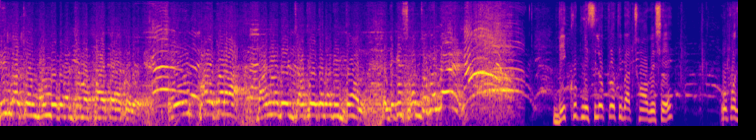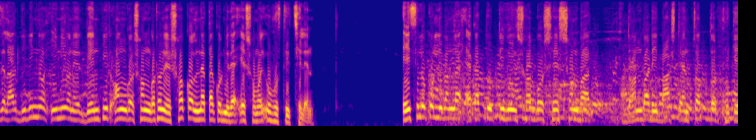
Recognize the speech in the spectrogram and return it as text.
নির্বাচন বন্ধ করার জন্য পায়তারা করে। এই পায়তারা বাংলাদেশ জাতীয়তাবাদী দল এটাকে সহ্য করবে? বিক্ষোভ মিছিল প্রতিবাদ সমাবেশে উপজেলার বিভিন্ন ইউনিয়নের বিএনপির অঙ্গ সংগঠনের সকল নেতাকর্মীরা এ সময় উপস্থিত ছিলেন। এই ছিল পল্লী বাংলা একাত্তর টিভির সর্বশেষ সংবাদ। ধনবাড়ি বাস স্ট্যান্ড চত্বর থেকে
